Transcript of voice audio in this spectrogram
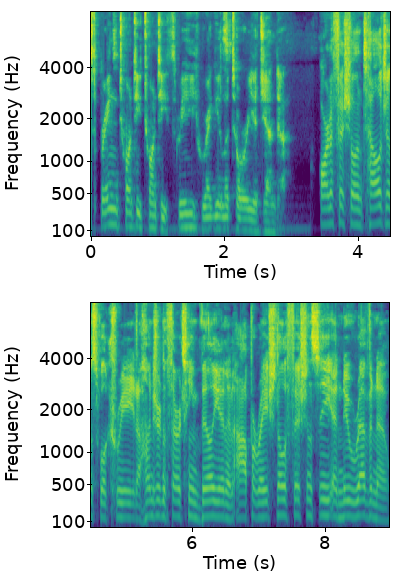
Spring 2023 regulatory agenda artificial intelligence will create 113 billion in operational efficiency and new revenue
